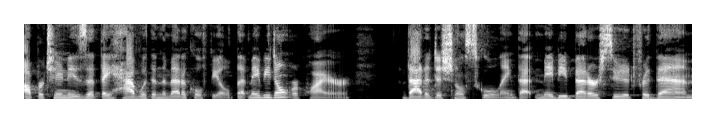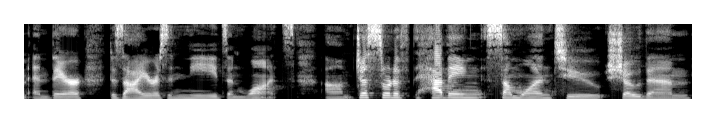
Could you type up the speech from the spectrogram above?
opportunities that they have within the medical field that maybe don't require that additional schooling that may be better suited for them and their desires and needs and wants. Um, just sort of having someone to show them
